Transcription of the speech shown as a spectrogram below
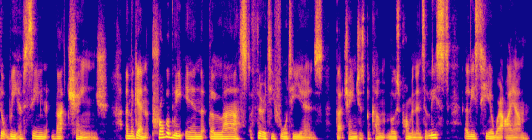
that we have seen that change. And again, probably in the last 30, 40 years, that change has become most prominent, at least, at least here where I am.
